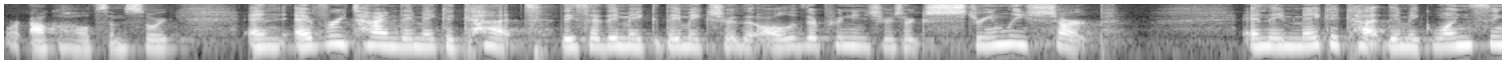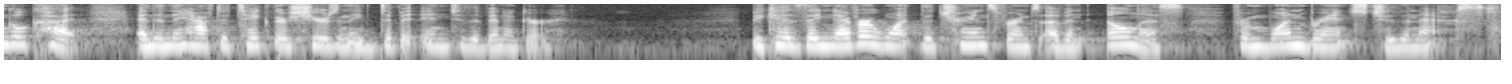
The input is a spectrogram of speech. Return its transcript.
or alcohol of some sort. And every time they make a cut, they said they make, they make sure that all of their pruning shears are extremely sharp. And they make a cut, they make one single cut, and then they have to take their shears and they dip it into the vinegar because they never want the transference of an illness from one branch to the next.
